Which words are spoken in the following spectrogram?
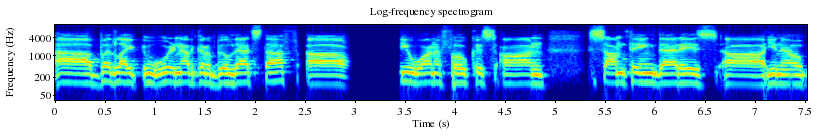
uh, but like we're not gonna build that stuff. Uh, we want to focus on something that is, uh, you know,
